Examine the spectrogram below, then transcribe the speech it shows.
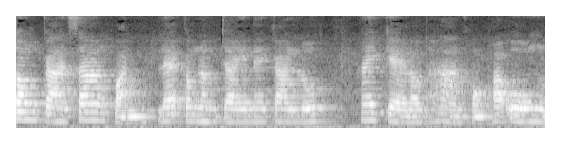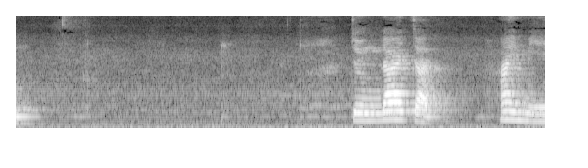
ต้องการสร้างขวัญและกำลังใจในการรบให้แก่เราทหารของพระองค์ จึงได้จัดให้มี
